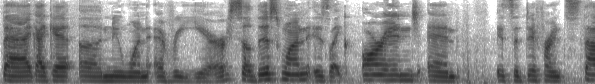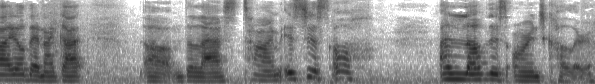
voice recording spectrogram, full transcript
bag. I get a new one every year. So this one is like orange and it's a different style than I got um, the last time. It's just, oh, I love this orange color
